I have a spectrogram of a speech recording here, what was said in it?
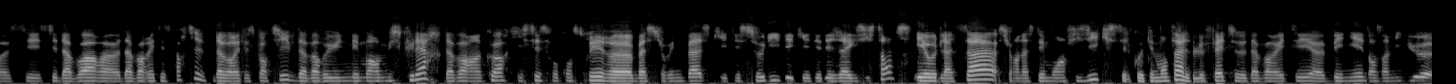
euh, c'est d'avoir euh, d'avoir été sportive, d'avoir été sportive, d'avoir eu une mémoire musculaire, d'avoir un corps qui sait se reconstruire euh, bah, sur une base qui était solide et qui était déjà existante. Et au-delà de ça, sur un aspect moins physique, c'est le côté mental. Le fait d'avoir été baigné dans un milieu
